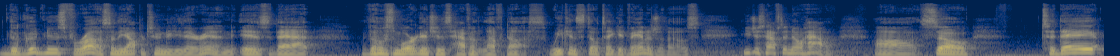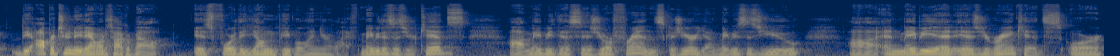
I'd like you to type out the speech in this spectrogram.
The good news for us and the opportunity therein is that those mortgages haven't left us. We can still take advantage of those. You just have to know how. Uh, so today, the opportunity I want to talk about is for the young people in your life. Maybe this is your kids. Uh, maybe this is your friends because you're young. Maybe this is you, uh, and maybe it is your grandkids, or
